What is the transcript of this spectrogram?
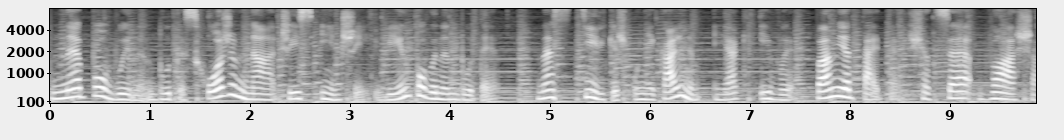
не повинен бути схожим на чийсь інший. Він повинен бути настільки ж унікальним, як і ви. Пам'ятайте, що це ваша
